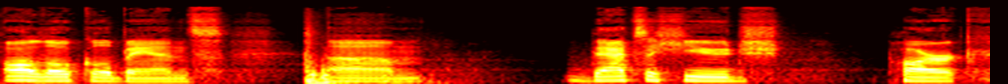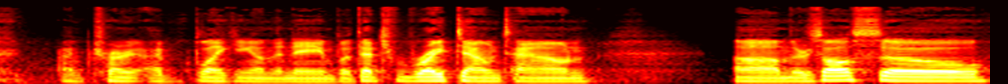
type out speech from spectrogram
all local bands. Um, that's a huge park. I'm trying. I'm blanking on the name, but that's right downtown. Um, there's also,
